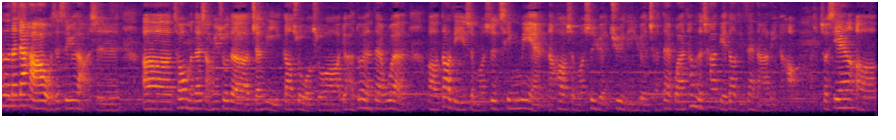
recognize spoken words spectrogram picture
Hello，大家好，我是思雨老师。呃，从我们的小秘书的整理告诉我说，有很多人在问，呃，到底什么是轻面，然后什么是远距离、远程带观，他们的差别到底在哪里？哈，首先，呃，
